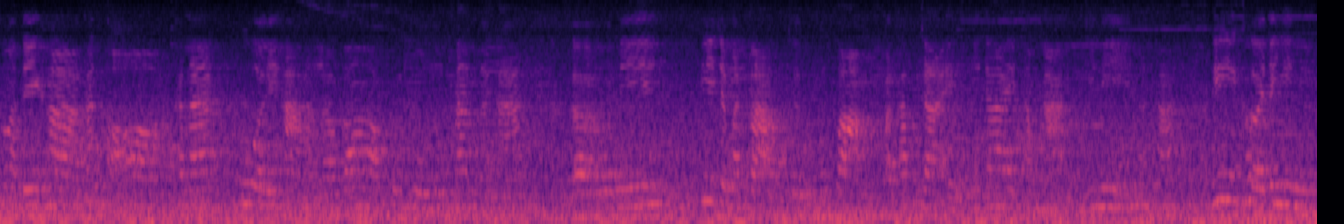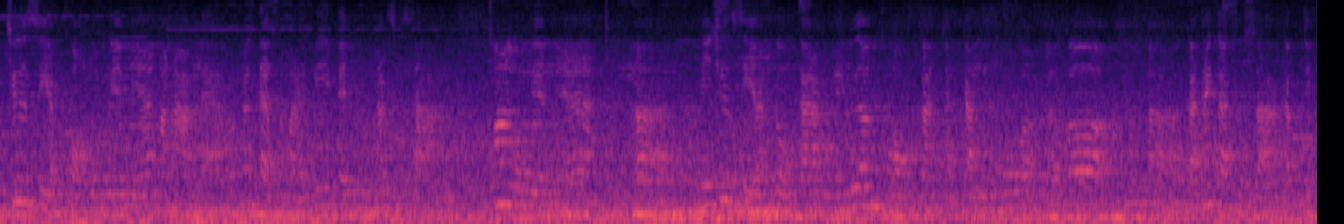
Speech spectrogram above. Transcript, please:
สวัสดีค่ะ ท่านผอคณะผู้บริหารแล้วก็คุณครูทุกท่านนะคะเอ่อวันนี้พี่จะมากล่าวถึงความประทับใจที่ได้ทำงานที่นี่นะคะ พี่เคยได้ยินชื่อเสียงของโรงเรียนเนี้ยมานานแล้ว ตั้งแต่สมัยพี่เป็นนักศึกษาว่าโรงเรียนเนี้ยเอ่อมีชื่อเสียงโด่งดังในเรื่องของการจัดการเรียนรู้แล้วก็เอ่อการให้การศึกษากับเด็ก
